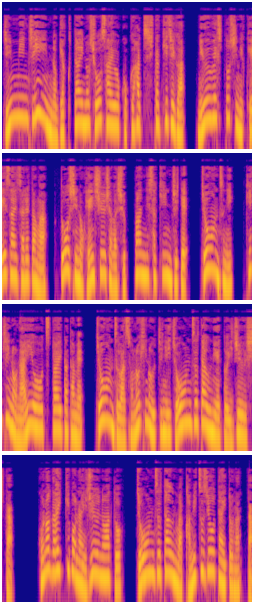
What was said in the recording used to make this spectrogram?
人民寺院の虐待の詳細を告発した記事がニューウェスト紙に掲載されたが、同誌の編集者が出版に先んじて、ジョーンズに記事の内容を伝えたため、ジョーンズはその日のうちにジョーンズタウンへと移住した。この大規模な移住の後、ジョーンズタウンは過密状態となった。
